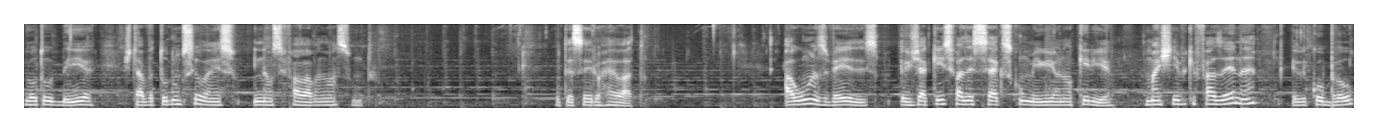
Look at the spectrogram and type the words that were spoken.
No outro dia, estava tudo um silêncio e não se falava no assunto. O terceiro relato. Algumas vezes eu já quis fazer sexo comigo e eu não queria, mas tive que fazer, né? Ele cobrou.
